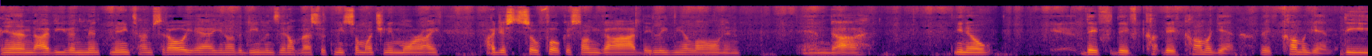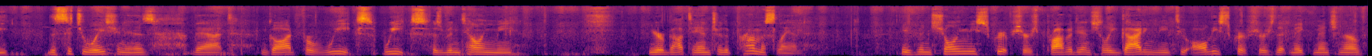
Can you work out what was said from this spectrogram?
And I've even many times said, "Oh yeah, you know the demons they don't mess with me so much anymore. I, I just so focus on God. They leave me alone." And and, uh, you know, they've they've they've come again. They've come again. The the situation is that God for weeks, weeks has been telling me you're about to enter the promised land. He's been showing me scriptures, providentially guiding me to all these scriptures that make mention of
